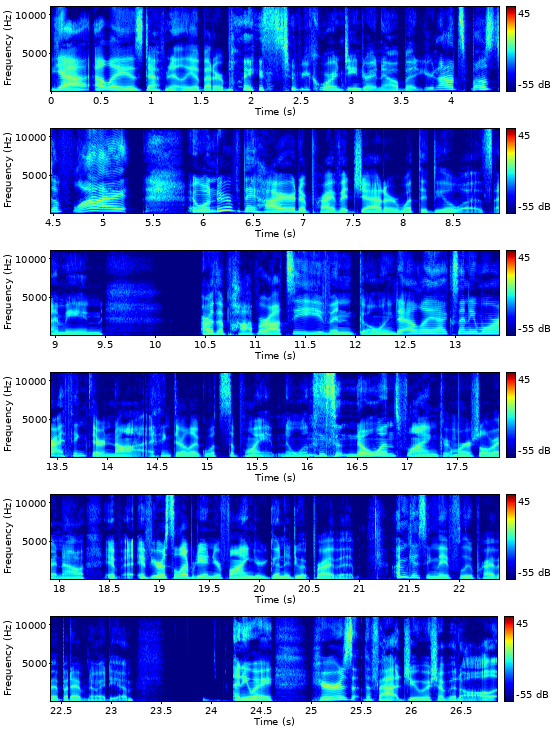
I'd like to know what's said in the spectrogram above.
yeah, LA is definitely a better place to be quarantined right now, but you're not supposed to fly. I wonder if they hired a private jet or what the deal was. I mean, are the paparazzi even going to LAX anymore? I think they're not. I think they're like, what's the point? No one's no one's flying commercial right now. If if you're a celebrity and you're flying, you're gonna do it private. I'm guessing they flew private, but I have no idea. Anyway, here's the fat Jewish of it all.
